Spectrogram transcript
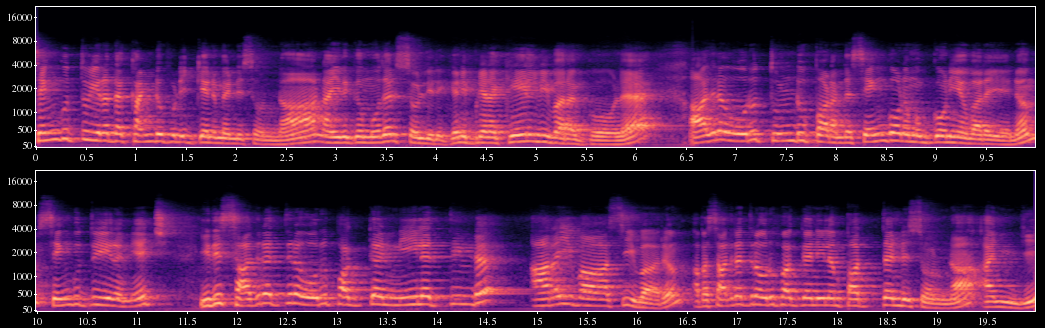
செங்குத்துயரத்தை கண்டுபிடிக்கணும் என்று சொன்னால் நான் இதுக்கு முதல் சொல்லியிருக்கேன். இப்படியான கேள்வி வரக்கோல அதில் ஒரு துண்டு படம் இந்த செங்கோண முக்கோணிய வரையணும். செங்குத்துயரம் எச் இது சதுரத்தில் ஒரு பக்க நீளத்தின் அரைவாசி வரும். அப்ப சதுரத்துல ஒரு பக்க நீளம் பத்துன்னு சொன்னா அஞ்சு.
